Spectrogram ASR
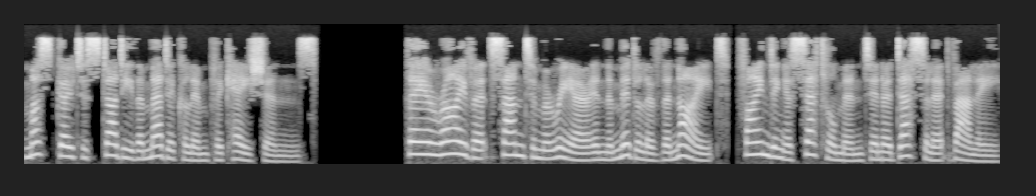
must go to study the medical implications. They arrive at Santa Maria in the middle of the night, finding a settlement in a desolate valley.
